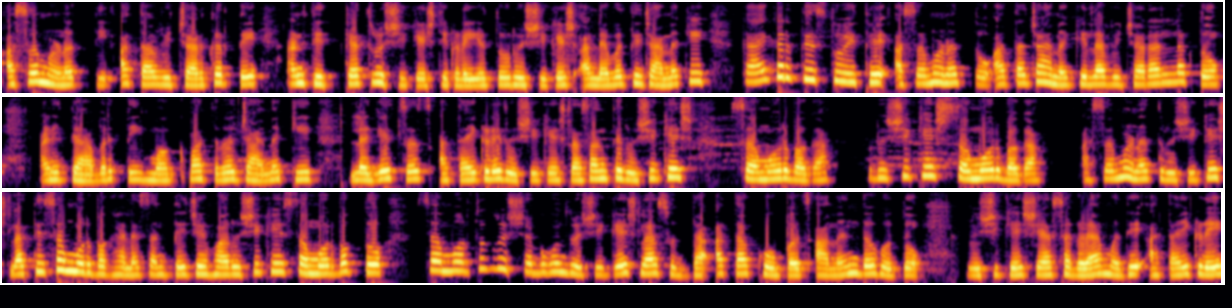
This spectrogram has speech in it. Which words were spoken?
असं म्हणत ती आता विचार करते आणि तितक्यात ऋषिकेश तिकडे येतो. ऋषिकेश आल्यावरती जानकी काय करतेस तू इथे? असं म्हणत तो आता जानकीला विचारायला लागतो आणि त्यावरती मग मात्र जानकी लगेचच आता इकडे ऋषिकेशला सांगते ऋषिकेश समोर बघा ऋषिकेश समोर बघा. असं म्हणत ऋषिकेशला ती समोर बघायला सांगते. जेव्हा ऋषिकेश समोर बघतो समोरचं दृश्य बघून ऋषिकेशला सुद्धा आता खूपच आनंद होतो. ऋषिकेश या सगळ्यामध्ये आता इकडे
